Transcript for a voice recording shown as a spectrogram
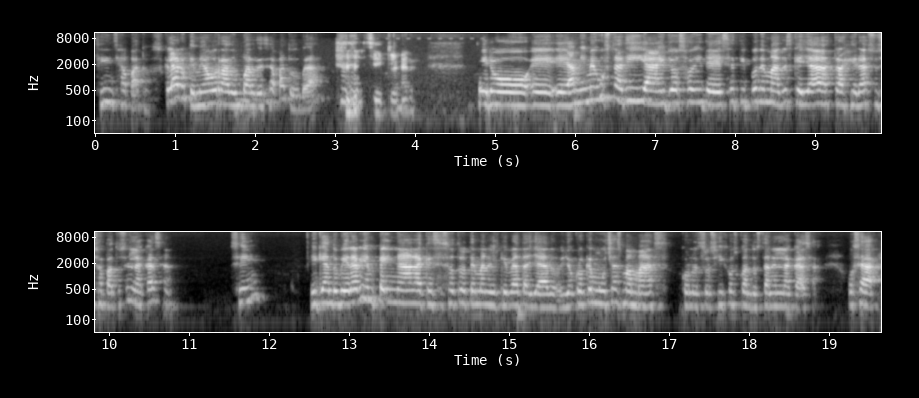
sin zapatos. Claro que me ha ahorrado un par de zapatos, ¿verdad? Sí, claro. Pero eh, eh, a mí me gustaría, y yo soy de ese tipo de madres que ella trajera sus zapatos en la casa, ¿sí? Y que anduviera bien peinada, que ese es otro tema en el que he batallado. Yo creo que muchas mamás con nuestros hijos cuando están en la casa, o sea,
